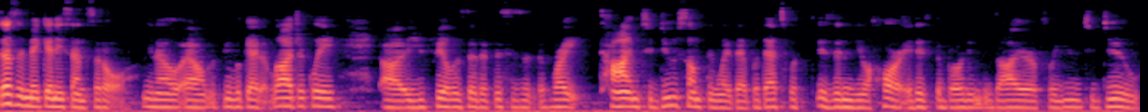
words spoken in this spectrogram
doesn't make any sense at all. You know, um, if you look at it logically, uh, you feel as though that this is the right time to do something like that, but that's what is in your heart. It is the burning desire for you to do.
